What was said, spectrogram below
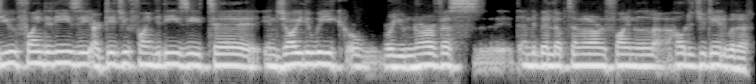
do you find it easy or did you find it easy to enjoy the week or were you nervous in the build up to an Ireland final? How did you deal with it?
